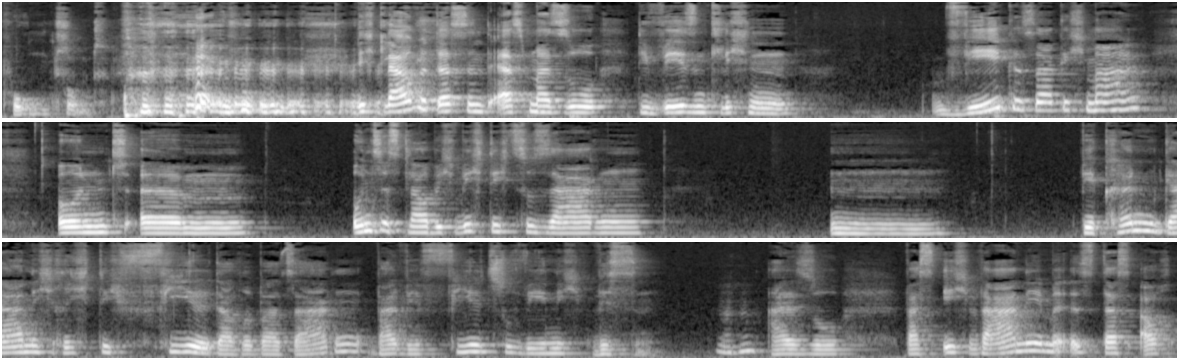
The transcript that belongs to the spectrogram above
Punkt. Punkt. ich glaube, das sind erstmal so die wesentlichen Wege, sag ich mal. Und ähm, uns ist, glaube ich, wichtig zu sagen, mm, wir können gar nicht richtig viel darüber sagen, weil wir viel zu wenig wissen. Mhm. Also was ich wahrnehme, ist, dass auch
